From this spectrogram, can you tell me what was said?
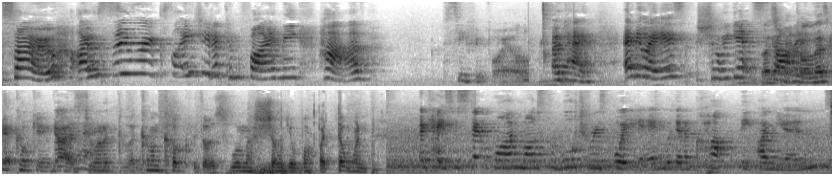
So I'm super excited I can finally have seafood boil. Okay, anyways, shall we get Let's started? on. Let's get cooking, guys. Do you want to come and cook with us? We must show you what we're doing. Okay, so step one, whilst the water is boiling, we're gonna cut the onions.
